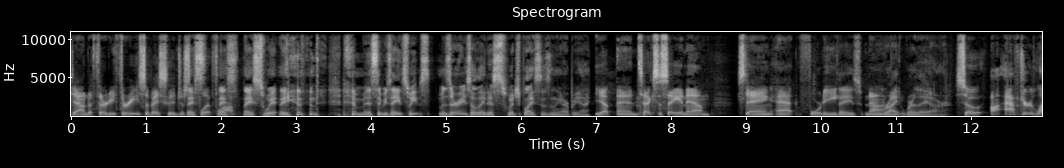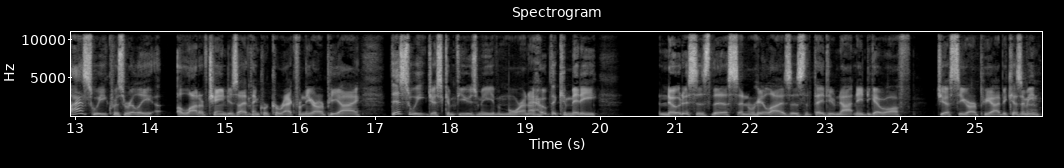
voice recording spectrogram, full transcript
down to 33, so basically just a flip flop. They, they switch. Mississippi State sweeps Missouri, so they just switch places in the RPI. Yep, and Texas A&M staying at 49. Stays right where they are. So uh, after last week was really a lot of changes I think were correct from the RPI. This week just confused me even more, and I hope the committee notices this and realizes that they do not need to go off just the RPI. Because I mean,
